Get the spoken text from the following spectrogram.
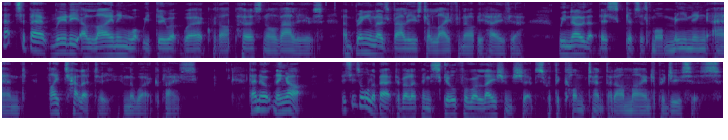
That's about really aligning what we do at work with our personal values and bringing those values to life in our behaviour. We know that this gives us more meaning and vitality in the workplace. Then opening up. This is all about developing skillful relationships with the content that our mind produces.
